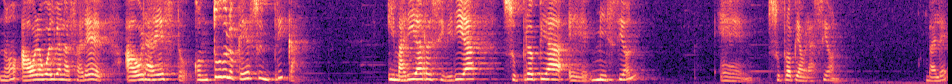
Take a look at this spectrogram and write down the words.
¿no? Ahora vuelve a Nazaret, ahora esto, con todo lo que eso implica. Y María recibiría su propia eh, misión, su propia oración, ¿vale?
